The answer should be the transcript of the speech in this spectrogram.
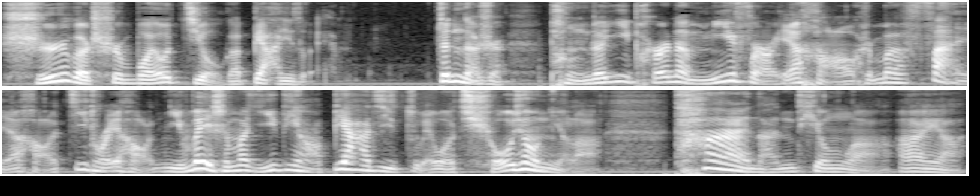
十个吃播有九个吧唧嘴，真的是捧着一盆的米粉也好，什么饭也好，鸡腿也好，你为什么一定要吧唧嘴？我求求你了，太难听了！哎呀，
